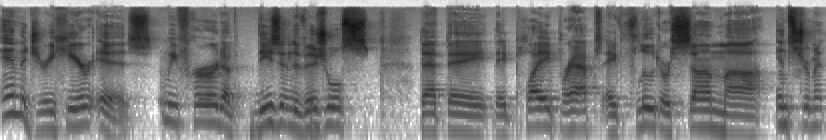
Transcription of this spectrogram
imagery here is we've heard of these individuals that they, they play perhaps a flute or some uh, instrument,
